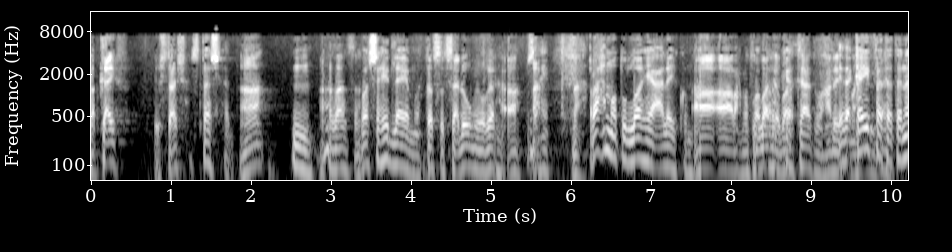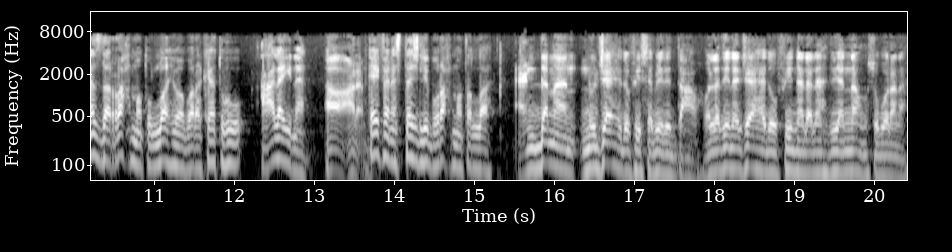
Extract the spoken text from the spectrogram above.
طب كيف؟ يستشهد. يستشهد. آه. آه والشهيد لا يموت. قصة سالومي وغيرها. آه صحيح. نعم. رحمة الله عليكم. آه آه رحمة الله وبركاته. عليكم إذا كيف تتنزل رحمة الله وبركاته علينا؟ آه علينا. كيف نستجلب رحمة الله؟ عندما نجاهد في سبيل الدعوة والذين جاهدوا فينا لنهدينهم سبلنا.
